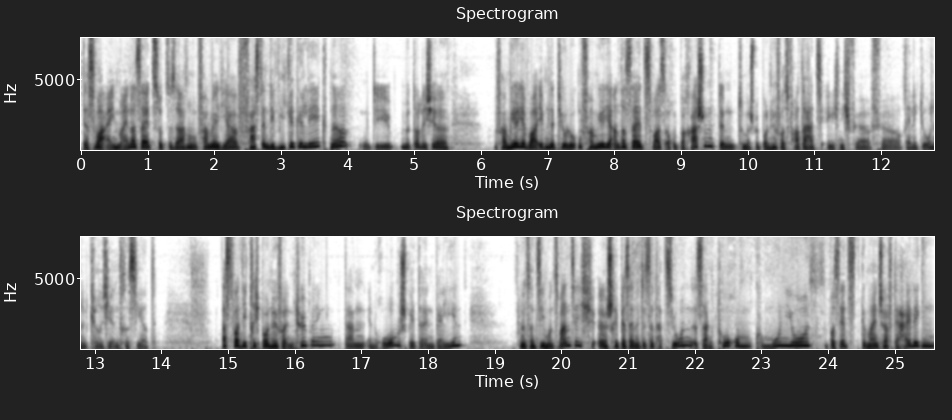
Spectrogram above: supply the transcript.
Das war ihm einerseits sozusagen familiär fast in die Wiege gelegt. Ne? Die mütterliche Familie war eben eine Theologenfamilie. Andererseits war es auch überraschend, denn zum Beispiel Bonhoeffers Vater hat sich eigentlich nicht für, für Religion und Kirche interessiert. Erst war Dietrich Bonhoeffer in Tübingen, dann in Rom, später in Berlin. 1927 äh, schrieb er seine Dissertation Sanctorum Communio, übersetzt Gemeinschaft der Heiligen,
